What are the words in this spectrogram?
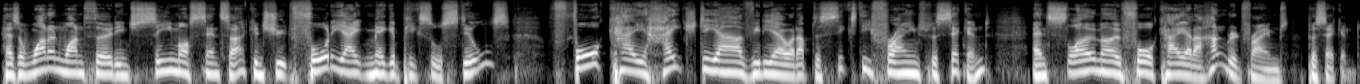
has a 1 and 1 3rd inch CMOS sensor, can shoot 48 megapixel stills, 4K HDR video at up to 60 frames per second, and slow mo 4K at 100 frames per second.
